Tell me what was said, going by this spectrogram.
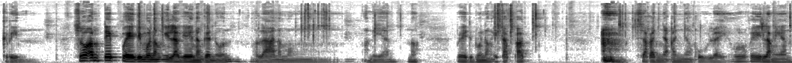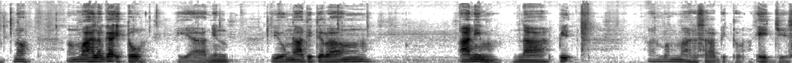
green. So, ang tip, pwede mo nang ilagay na ganun. Wala namang, ano yan, no? Pwede mo nang itapat sa kanya-kanyang kulay. Okay lang yan, no? Ang mahalaga ito. Yan, yun, yung natitirang anim na, pi, ano bang masasabi to? Edges.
